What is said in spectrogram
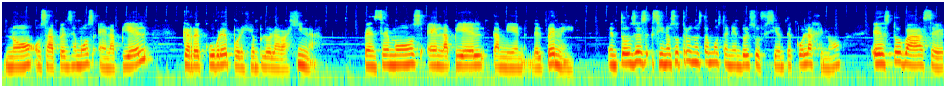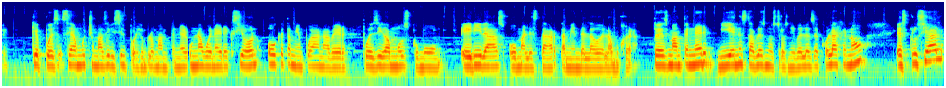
¿no? O sea, pensemos en la piel que recubre, por ejemplo, la vagina. Pensemos en la piel también del pene. Entonces, si nosotros no estamos teniendo el suficiente colágeno, esto va a hacer que pues sea mucho más difícil, por ejemplo, mantener una buena erección o que también puedan haber, pues digamos, como heridas o malestar también del lado de la mujer. Entonces, mantener bien estables nuestros niveles de colágeno es crucial.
